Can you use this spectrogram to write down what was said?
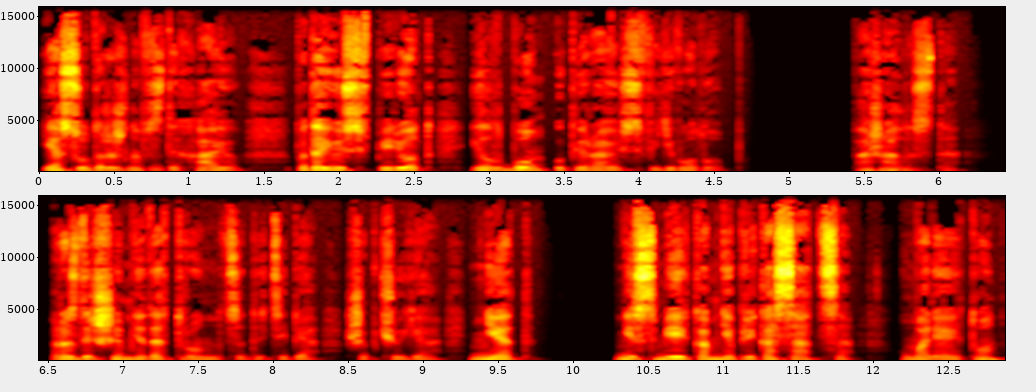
я судорожно вздыхаю, подаюсь вперед и лбом упираюсь в его лоб. «Пожалуйста, разреши мне дотронуться до тебя», — шепчу я. «Нет, не смей ко мне прикасаться», — умоляет он,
